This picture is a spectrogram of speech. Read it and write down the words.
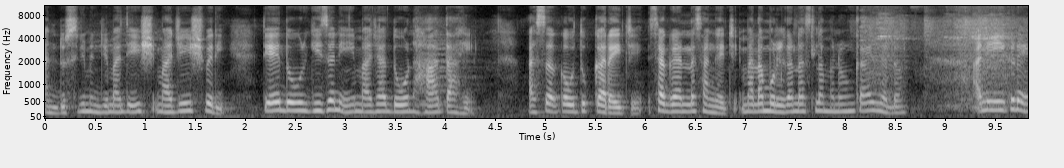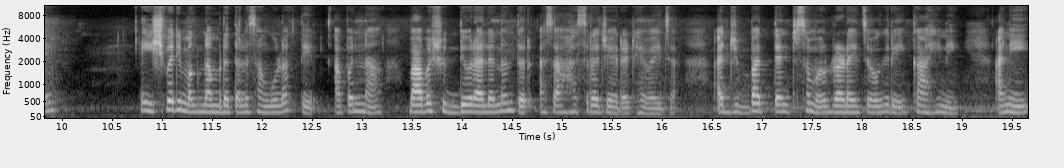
आणि दुसरी म्हणजे माझी ईश माझी ईश्वरी. ते दोघीजणी माझ्या दोन हात आहे. असं कौतुक करायचे सगळ्यांना सांगायचे मला मुलगा नसला म्हणून काय झालं? आणि इकडे ईश्वरी मग नम्रताला सांगू लागते आपण ना बाबा शुद्धीवर आल्यानंतर असा हसरा चेहरा ठेवायचा. अजिबात त्यांच्यासमोर रडायचं वगैरे काही नाही. आणि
